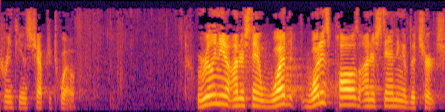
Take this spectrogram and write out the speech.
Corinthians chapter 12. We really need to understand what, what is Paul's understanding of the church.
